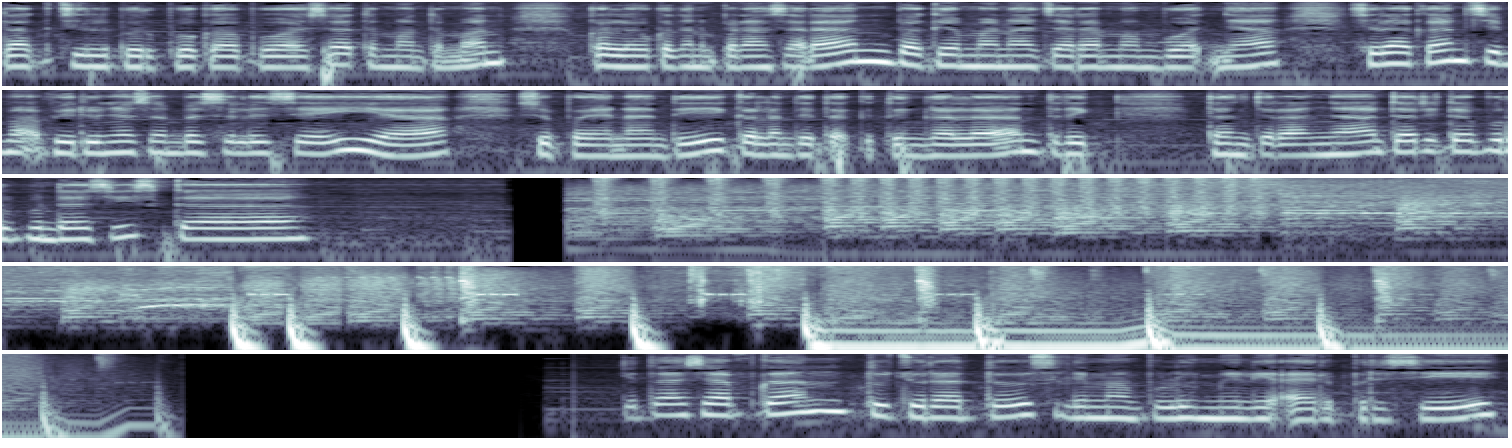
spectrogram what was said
takjil berbuka puasa teman-teman. Kalau kalian penasaran bagaimana cara membuatnya Silahkan simak videonya sampai selesai ya Supaya nanti kalian tidak ketinggalan trik dan caranya dari Dapur Bunda Siska Kita siapkan 750 ml air bersih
